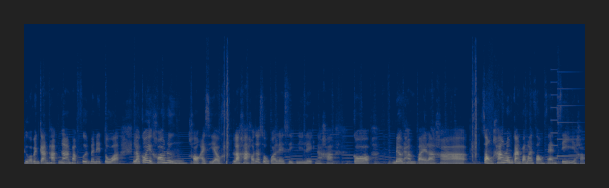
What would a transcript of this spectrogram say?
ถือว่าเป็นการพักงานพักฟื้นไปในตัว แล้วก็อีกข้อหนึ่งของ ICL คือราคาเขาจะสูงกว่าเลสิกรีเล็กนะคะ ก็เบลทำไปราคา 2ข้างรวมกันประมาณ 2 4 0 0 0ค่ะ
